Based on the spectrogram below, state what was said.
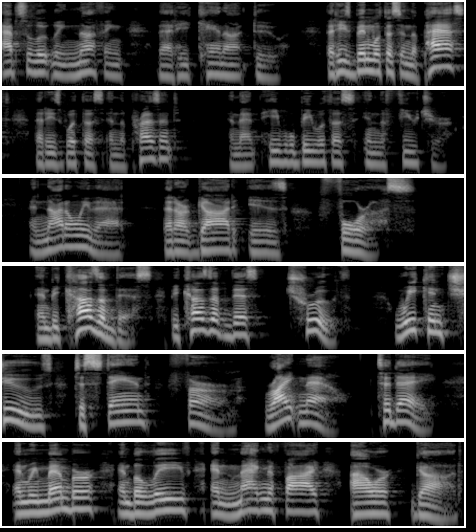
absolutely nothing, that He cannot do. That He's been with us in the past, that He's with us in the present, and that He will be with us in the future. And not only that, that our God is for us. And because of this, because of this truth, we can choose to stand firm right now, today, and remember and believe and magnify our God.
